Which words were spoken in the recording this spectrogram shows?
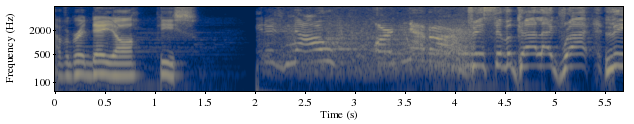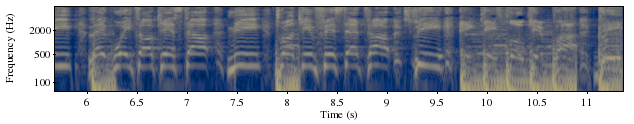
have a great day, y'all. Peace. It is now or never. Fist of a guy like Rock Lee. Leg weight talk can't stop me. Drunken fist at top speed. AK's flow get pop. D.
